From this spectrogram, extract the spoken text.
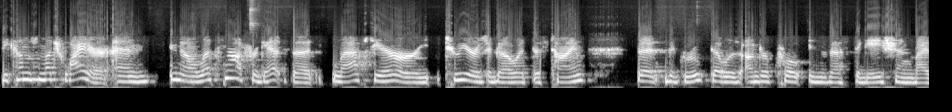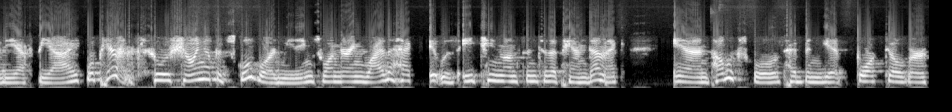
becomes much wider. And, you know, let's not forget that last year or two years ago at this time, that the group that was under quote investigation by the FBI were parents who were showing up at school board meetings wondering why the heck it was 18 months into the pandemic and public schools had been get forked over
